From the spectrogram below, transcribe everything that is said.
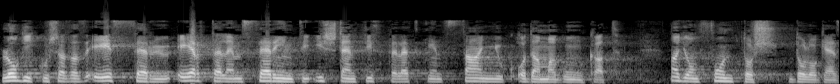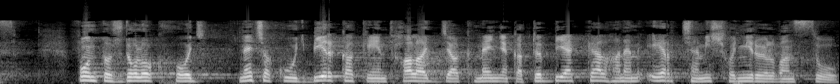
Logikus az az észszerű, értelem szerinti Isten tiszteletként szánjuk oda magunkat. Nagyon fontos dolog ez. Fontos dolog, hogy ne csak úgy birkaként haladjak, menjek a többiekkel, hanem értsem is, hogy miről van szó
